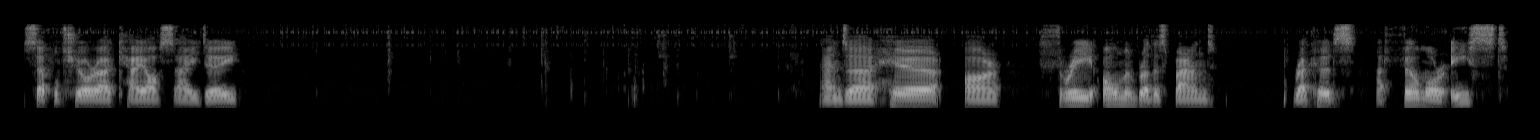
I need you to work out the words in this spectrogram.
Sepultura Chaos AD. And uh, here are three Allman Brothers Band records at Fillmore East.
